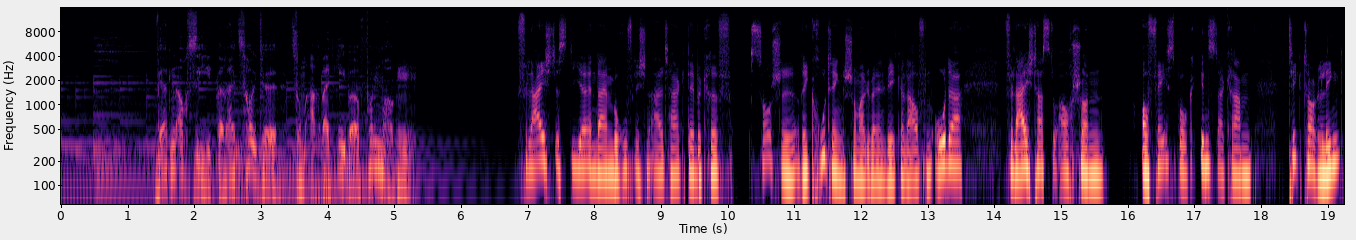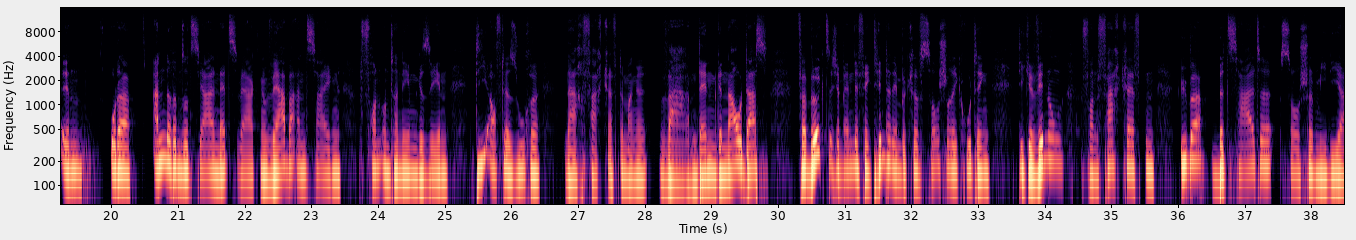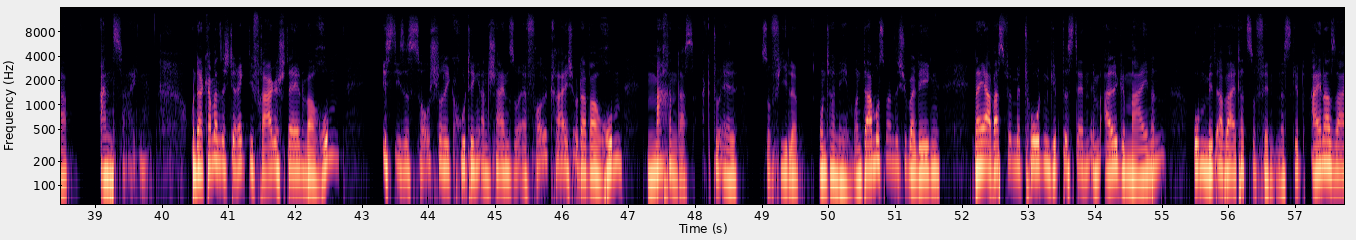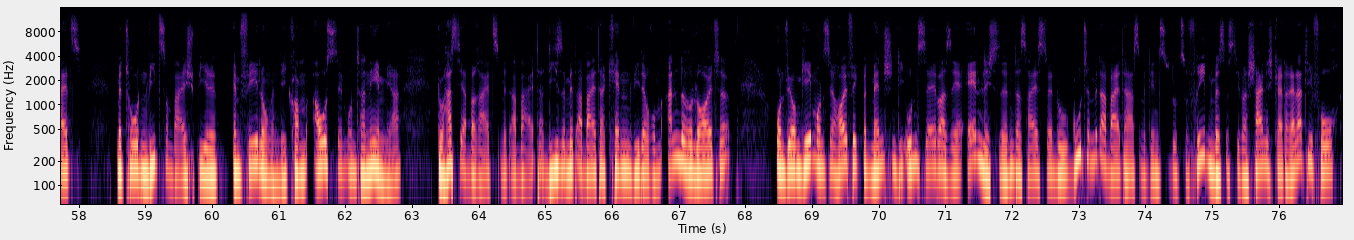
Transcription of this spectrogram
Werden auch Sie bereits heute zum Arbeitgeber von morgen? Vielleicht ist dir in deinem beruflichen Alltag der Begriff Social Recruiting schon mal über den Weg gelaufen oder vielleicht hast du auch schon auf Facebook, Instagram, TikTok, LinkedIn oder anderen sozialen Netzwerken Werbeanzeigen von Unternehmen gesehen, die auf der Suche nach Fachkräftemangel waren. Denn genau das verbirgt sich im Endeffekt hinter dem Begriff Social Recruiting die Gewinnung von Fachkräften über bezahlte Social Media Anzeigen. Und da kann man sich direkt die Frage stellen, warum ist dieses Social Recruiting anscheinend so erfolgreich oder warum machen das aktuell so viele Unternehmen? Und da muss man sich überlegen, naja, was für Methoden gibt es denn im Allgemeinen, um Mitarbeiter zu finden? Es gibt einerseits Methoden wie zum Beispiel Empfehlungen, die kommen aus dem Unternehmen, ja. Du hast ja bereits Mitarbeiter. Diese Mitarbeiter kennen wiederum andere Leute. Und wir umgeben uns ja häufig mit Menschen, die uns selber sehr ähnlich sind. Das heißt, wenn du gute Mitarbeiter hast, mit denen du zufrieden bist, ist die Wahrscheinlichkeit relativ hoch,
